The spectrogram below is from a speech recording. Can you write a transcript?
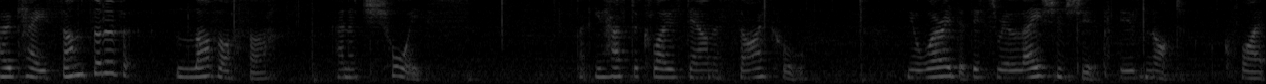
Okay, some sort of love offer and a choice. But you have to close down a cycle. You're worried that this relationship is not quite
